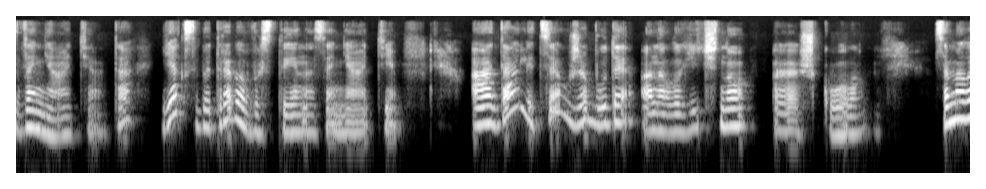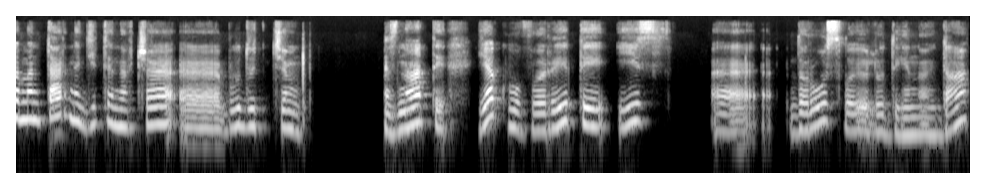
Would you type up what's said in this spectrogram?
заняття, та? як себе треба вести на занятті. А далі це вже буде аналогічно е, школа. Саме елементарне діти навча, е, будуть знати, як говорити із е, дорослою людиною, да,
